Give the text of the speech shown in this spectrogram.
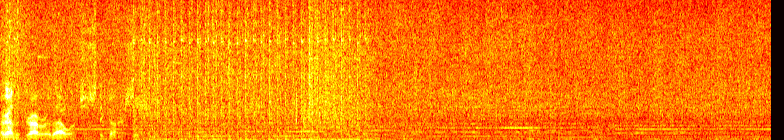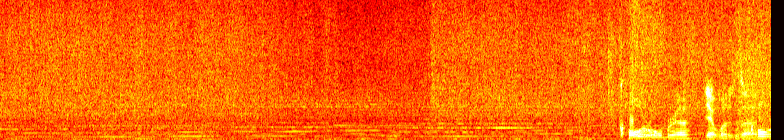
I got the driver of that one, just the gunner still. Coral, bruh. Yeah, what is this that? Coral?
